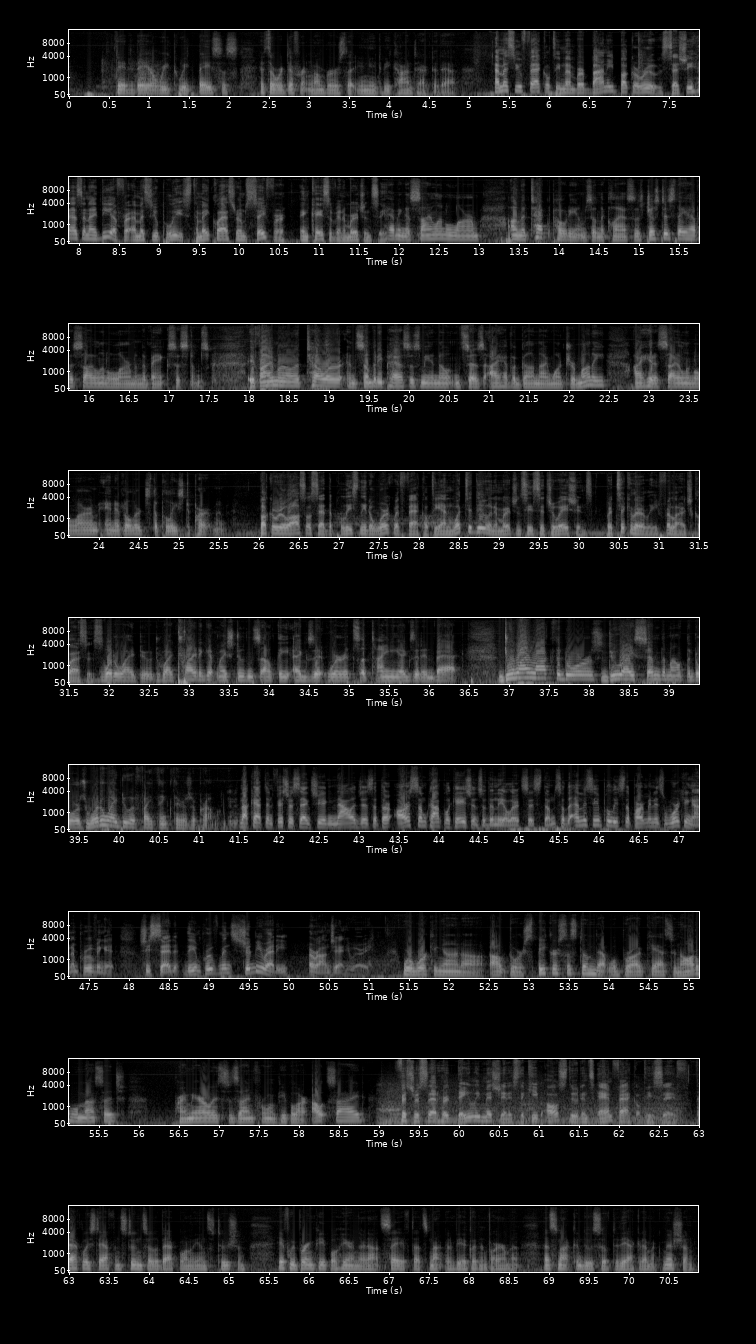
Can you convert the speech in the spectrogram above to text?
day-to-day or week-to-week basis if there were different numbers that you need to be contacted at. MSU faculty member Bonnie Bucqueroux says she has an idea for MSU police to make classrooms safer in case of an emergency. Having a silent alarm on the tech podiums in the classes, just as they have a silent alarm in the bank systems. If I'm a teller and somebody passes me a note and says, I have a gun, I want your money, I hit a silent alarm and it alerts the police department. Bucqueroux also said the police need to work with faculty on what to do in emergency situations, particularly for large classes. What do I do? Do I try to get my students out the exit where it's a tiny exit in back? Do I lock the doors? Do I send them out the doors? What do I do if I think there's a problem? Now, Captain Fisher said she acknowledges that there are some complications within the alert system, so the MSU Police Department is working on improving it. She said the improvements should be ready around January. We're working on an outdoor speaker system that will broadcast an audible message. Primarily, it's designed for when people are outside. Fisher said her daily mission is to keep all students and faculty safe. Faculty, staff, and students are the backbone of the institution. If we bring people here and they're not safe, that's not going to be a good environment. That's not conducive to the academic mission.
